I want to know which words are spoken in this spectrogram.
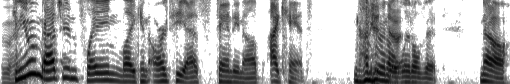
stand- Can you imagine playing like an RTS standing up? I can't. Not Can't even a it. little bit. No.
